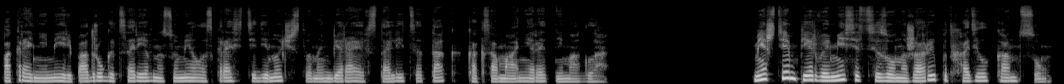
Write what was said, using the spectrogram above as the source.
По крайней мере, подруга царевны сумела скрасить одиночество Намбирая в столице так, как сама Анирет не могла. Меж тем первый месяц сезона жары подходил к концу.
